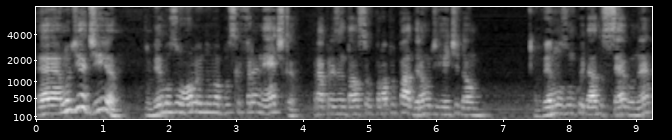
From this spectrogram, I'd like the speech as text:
É, no dia a dia, vemos um homem numa busca frenética para apresentar o seu próprio padrão de retidão. Vemos um cuidado cego, né?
